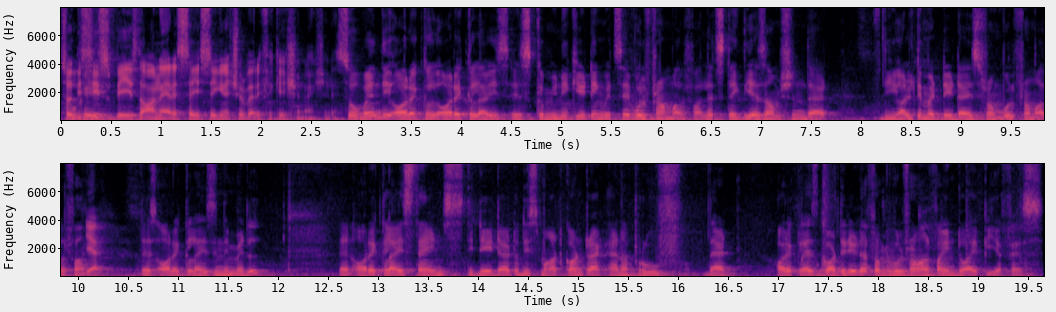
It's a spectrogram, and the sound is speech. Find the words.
So okay. this is based on RSA signature verification actually. So when the Oracle Oraclize is communicating with say Wolfram Alpha, let's take the assumption that the ultimate data is from Wolfram Alpha. Yeah. There's Oraclize in the middle. Then Oracle sends the data to the smart contract and a proof that Oraclize got the data from Wolfram Alpha into IPFS.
